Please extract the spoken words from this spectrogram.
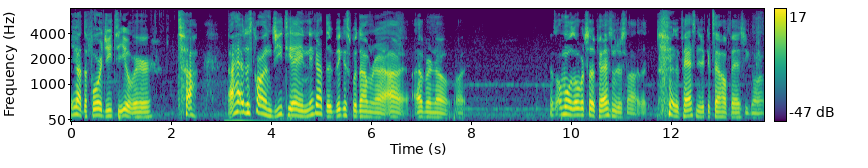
You got the Ford GT over here. I have this car in GTA and they got the biggest speedometer I, ever know. It's almost over to the passenger side. The passenger can tell how fast you're going.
